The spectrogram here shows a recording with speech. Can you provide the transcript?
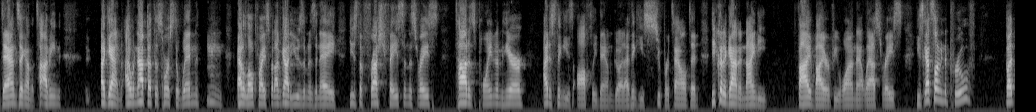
dancing on the top. I mean, again, I would not bet this horse to win at a low price, but I've got to use him as an A. He's the fresh face in this race. Todd is pointing him here. I just think he's awfully dam good. I think he's super talented. He could have gotten a 95 Beyer if he won that last race. He's got something to prove, but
